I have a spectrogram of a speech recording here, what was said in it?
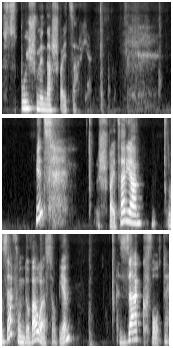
spójrzmy na Szwajcarię. Więc Szwajcaria zafundowała sobie za kwotę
